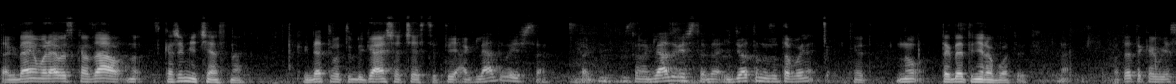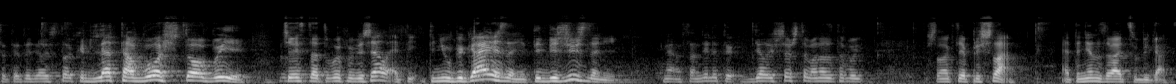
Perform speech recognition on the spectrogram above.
Тогда ему Рэбе сказал, ну, скажи мне честно, когда ты вот убегаешь от чести, ты оглядываешься, так, ты оглядываешься, да, идет он за тобой, нет, ну, тогда это не работает. Да. Вот это как бы, если ты это делаешь только для того, чтобы честь за тобой побежала, а ты, ты не убегаешь за ней, ты бежишь за ней. Да, на самом деле ты делаешь все, чтобы она за тобой, что она к тебе пришла. Это не называется убегать.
